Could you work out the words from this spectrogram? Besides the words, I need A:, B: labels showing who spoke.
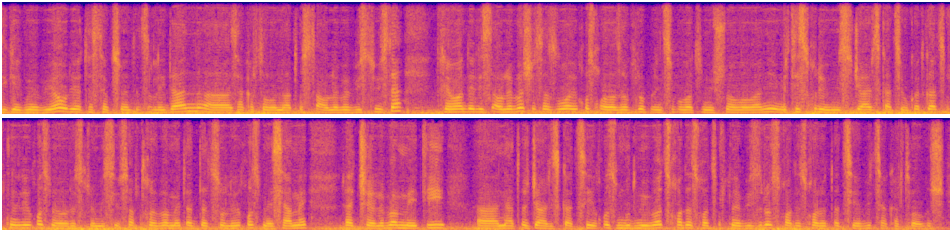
A: გეგმებია 2016 წლიდან საქართველოს ნატოს სწავლებებისთვის და დღევანდელი სწავლება შესაძლოა იყოს ყველაზე უფრო პრინციპულად მნიშვნელოვანი. ერთის ხრივ მის ჯარისკაცი უკეთ გაწვრთნილი იყოს, მეორის ხრივ მის სამფრთხეობა მეტად დაცული იყოს, მესამე რაც შეიძლება მეტი ნატოს ჯარისკაცი იყოს მუდმივად სხვადასხვა წვრთნების დროს, სხვადასხვა როტაციებით საქართველოში.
